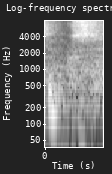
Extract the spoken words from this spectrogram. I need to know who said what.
Speaker 1: six.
